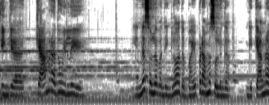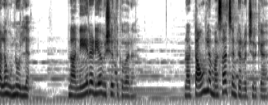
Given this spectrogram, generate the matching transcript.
இங்க கேமரா எதுவும் இல்லையே. என்ன சொல்ல வந்தீங்களோ அதை பயப்படாம சொல்லுங்க. இங்க கேமராலாம் ஒன்றும் இல்ல. நான் நேரடியா விஷயத்துக்கு வரேன். நான் டவுன்ல மசாஜ் சென்டர் வச்சிருக்கேன்.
